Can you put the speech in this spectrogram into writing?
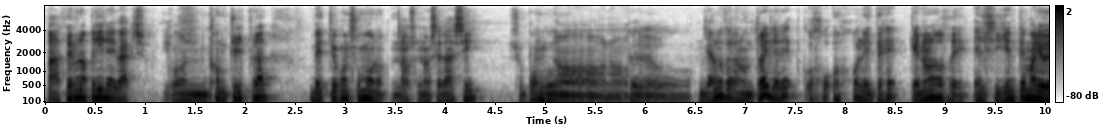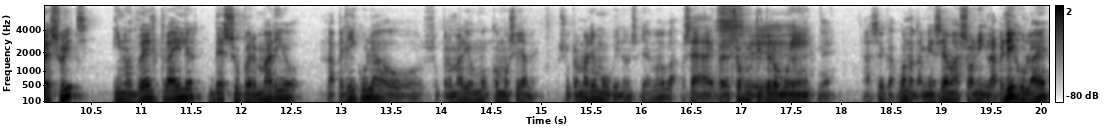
para hacer una peli live action con, con Chris Pratt vestido con su mono. No, no será así, supongo. No, no, pero creo. ya nos darán un tráiler, ¿eh? Ojo, ojo al E3, que no nos dé el siguiente Mario de Switch y nos dé el tráiler de Super Mario, la película o Super Mario, Mo- ¿cómo se llame? Super Mario Movie, ¿no? Se llamaba. O sea, pero eso es un título muy... eh. A seca. Bueno, también se llama Sonic la película, ¿eh?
